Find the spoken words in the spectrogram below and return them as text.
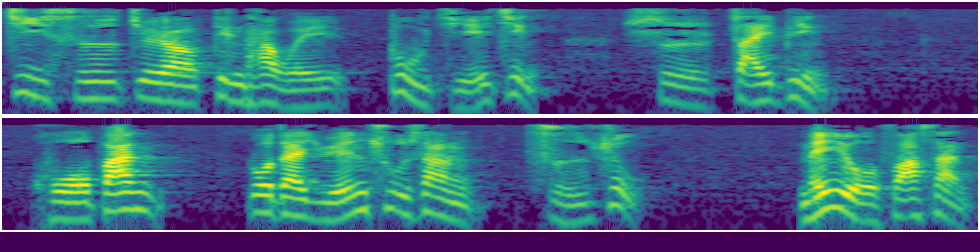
祭司就要定它为不洁净，是灾病。火斑落在原处上止住，没有发散，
